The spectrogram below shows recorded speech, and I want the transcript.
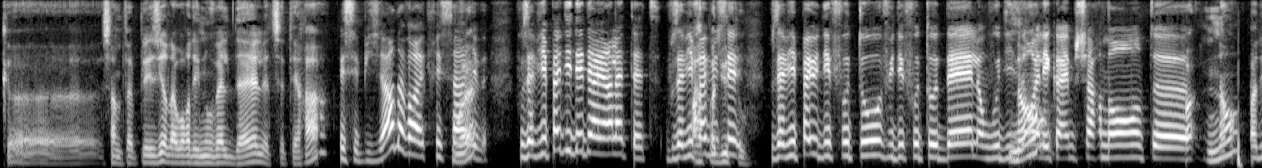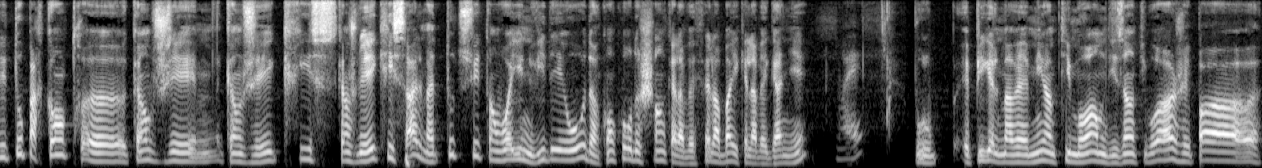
que ça me fait plaisir d'avoir des nouvelles d'elle, etc. Mais c'est bizarre d'avoir écrit ça. Ouais. Vous n'aviez pas d'idée derrière la tête. Vous n'aviez Ah, pas, pas vu. Vous aviez pas eu des photos, vu des photos d'elle en vous disant Non. elle est quand même charmante. euh, Pas- non, pas du tout. Par contre, euh, quand j'ai quand j'ai écrit quand je lui ai écrit ça, elle m'a tout de suite envoyé une vidéo d'un concours de chant qu'elle avait fait là-bas et qu'elle avait gagné. ouais. Pour- et puis elle m'avait mis un petit mot en me disant, tu vois, j'ai pas,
